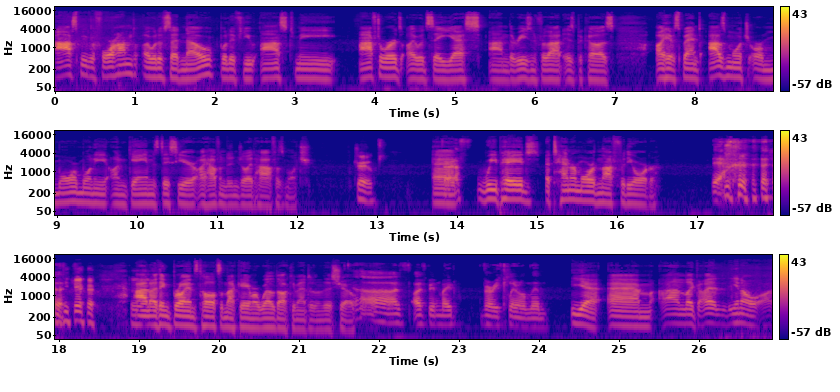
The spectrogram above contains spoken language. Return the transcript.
asked me beforehand, I would have said no. But if you asked me afterwards, I would say yes. And the reason for that is because I have spent as much or more money on games this year. I haven't enjoyed half as much. True. Uh, enough. we paid a ten or more than that for the order, Yeah. yeah. and I think Brian's thoughts on that game are well documented on this show. Ah, I've I've been made very clear on them. Yeah, um, and like I, you know, I,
